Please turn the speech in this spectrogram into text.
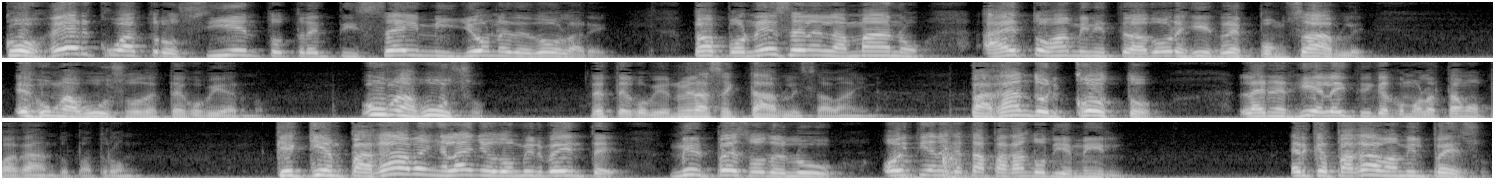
coger 436 millones de dólares para ponérsela en la mano a estos administradores irresponsables es un abuso de este gobierno. Un abuso de este gobierno. Inaceptable esa vaina. Pagando el costo, la energía eléctrica como la estamos pagando, patrón. Que quien pagaba en el año 2020 mil pesos de luz, hoy tiene que estar pagando 10 mil. El que pagaba mil pesos.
